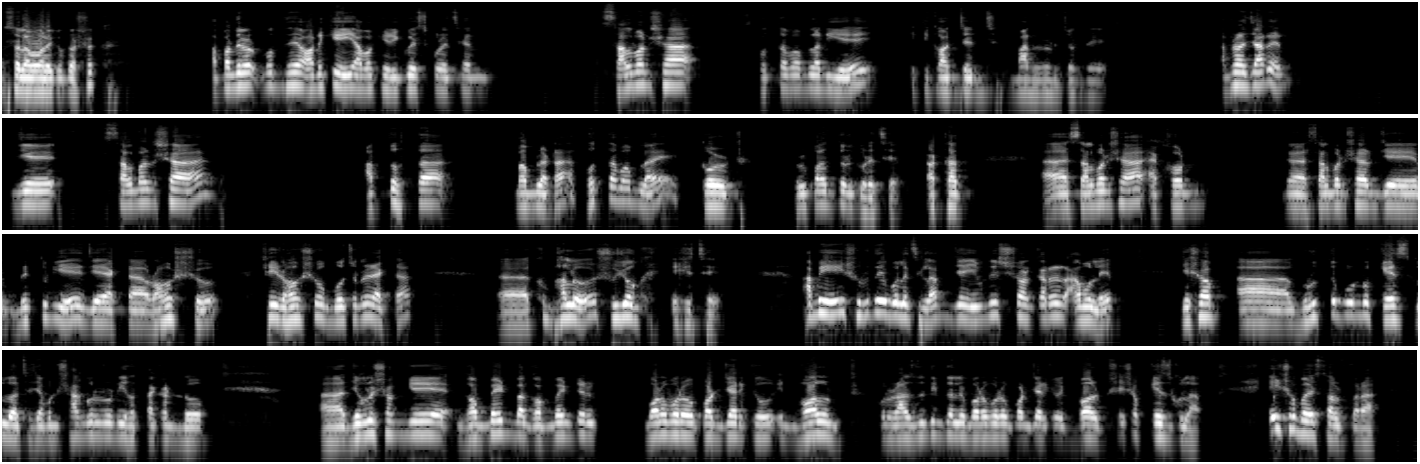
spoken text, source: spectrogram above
আসসালামু আলাইকুম, দর্শক। আপনাদের মধ্যে অনেকেই আমাকে রিকোয়েস্ট করেছেন সালমান শাহ হত্যা মামলা নিয়ে একটি কনটেন্ট বানানোর জন্য আপনারা জানেন যে সালমান শাহ আত্মহত্যা মামলাটা হত্যা মামলায় কোর্ট রূপান্তর করেছে। অর্থাৎ সালমান শাহ এখন সালমান শাহর যে মৃত্যু নিয়ে যে একটা রহস্য, সেই রহস্য উন্মোচনের একটা খুব ভালো সুযোগ এসেছে। আমি শুরুতেই বলেছিলাম যে ইউনিস সরকারের আমলে যেসব গুরুত্বপূর্ণ কেসগুলো আছে যেমন সাগররণী হত্যাকাণ্ড যেগুলোর সঙ্গে গভর্নমেন্ট বা গভর্নমেন্টের বড়, বড় পর্যায়ের কেউ ইনভলভড কোনো রাজনৈতিক দলের বড়, বড় পর্যায়ের কেউ ইনভলভড সেসব কেসগুলা এই সময়ে সলভ করা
